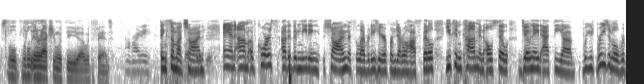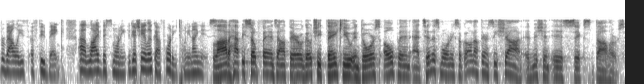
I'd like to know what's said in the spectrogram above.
just a little little interaction with the uh, with the fans. Alrighty. Thanks so much, Sean. And um, of course, other than meeting Sean, the celebrity here from General Hospital, you can come and also donate at the uh, re regional River Valleys Food Bank uh, live this morning. Ugochi Aloka, 4029 News. A lot of happy soap fans out there. Ugochi, thank you. Indoors open at 10 this morning, so go on out there and see Sean. Admission is $6.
